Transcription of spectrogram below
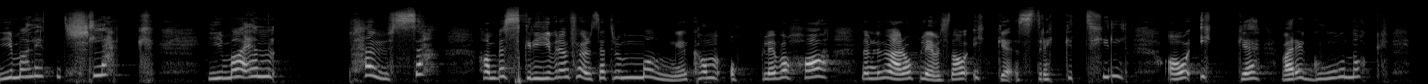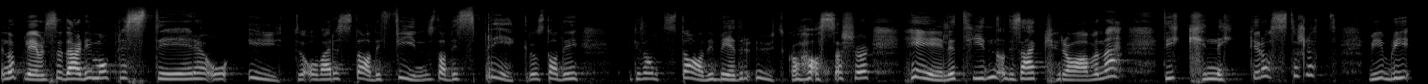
Gi meg litt slack. Gi meg en pause. Han beskriver en følelse jeg tror mange kan oppleve å ha, nemlig den opplevelsen av å ikke strekke til, av å ikke være god nok. En opplevelse der de må prestere og yte og være stadig finere, stadig sprekere og stadig, stadig bedre utgave av seg sjøl hele tiden. Og disse her kravene de knekker oss til slutt. Vi blir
